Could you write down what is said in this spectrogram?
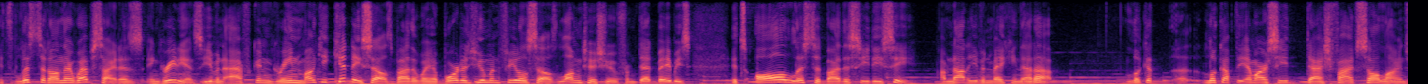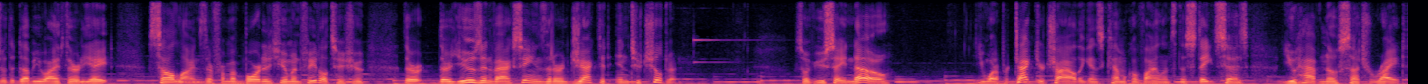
It's listed on their website as ingredients, even African green monkey kidney cells, by the way, aborted human fetal cells, lung tissue from dead babies. It's all listed by the CDC. I'm not even making that up. Look at uh, look up the MRC-5 cell lines or the WI38 cell lines. They're from aborted human fetal tissue. They're they're used in vaccines that are injected into children. So if you say no, you want to protect your child against chemical violence, the state says you have no such right.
